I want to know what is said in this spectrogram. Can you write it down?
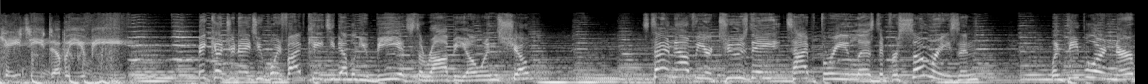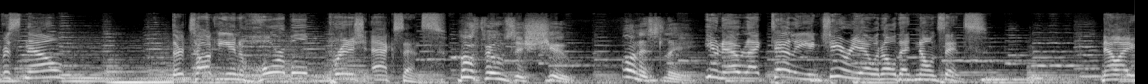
KTWB. Big Country 92.5 KTWB. It's the Robbie Owens Show. It's time now for your Tuesday Type 3 list. And for some reason, when people are nervous now, they're talking in horrible British accents. Who throws a shoe? Honestly. You know, like Telly and Cheerio and all that nonsense. Now, I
